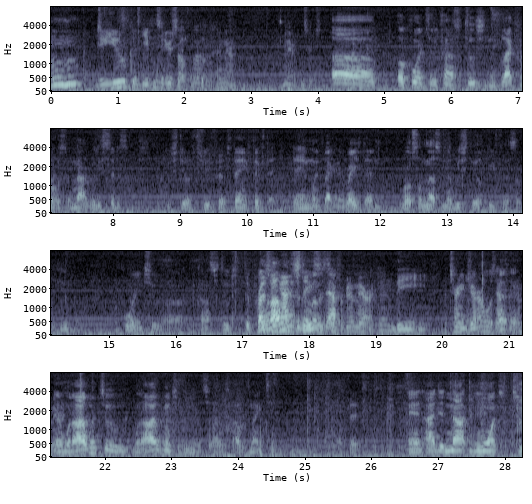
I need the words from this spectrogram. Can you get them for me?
Mm-hmm. Do you, con- you consider yourself uh, an American? American citizen? Uh, according to the Constitution, black folks are not really citizens. We're still three fifths. They ain't fixed that yet. They ain't went back and erased that and wrote something else. And then we still three fifths of a human, according to uh, the Constitution. The president of the United to the States is African American. The attorney general is and- African And, when I went to when I went to the military, I was I was 19. Okay, and I did not want to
